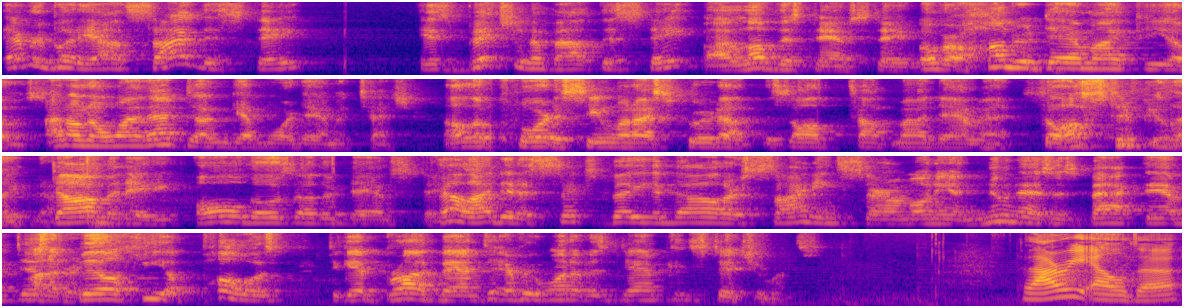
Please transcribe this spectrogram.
Everybody outside this state is bitching about this state. I love this damn state. Over 100 damn IPOs. I don't know why that doesn't get more damn attention. I'll look forward to seeing what I screwed up. It's all top of my damn head. So I'll stipulate that. Dominating all those other damn states. Hell, I did a $6 billion signing ceremony in Nunes's back damn district on a bill he opposed to get broadband to every one of his damn constituents. Larry Elder,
